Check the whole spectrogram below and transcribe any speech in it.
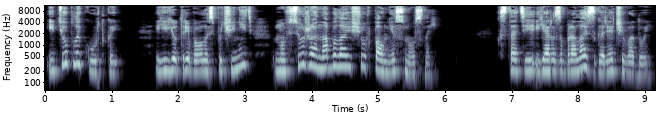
и теплой курткой. Ее требовалось починить, но все же она была еще вполне сносной. Кстати, я разобралась с горячей водой,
